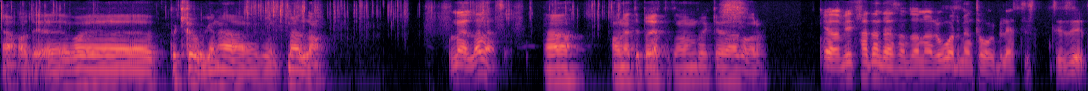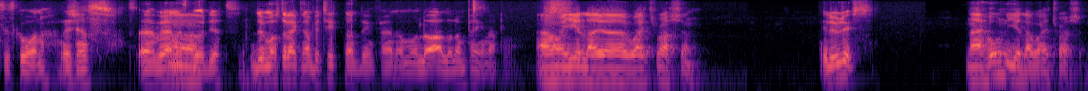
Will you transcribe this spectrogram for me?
Ja, det var på krogen här runt Möllan. Mellan alltså? Ja, har ni inte berättat om hon brukar vara det? Ja, vi fattar inte ens att hon har råd med en tågbiljett till, till, till Skåne. Det känns över hennes Ja. budget. Du måste verkligen ha betytt någonting för henne om hon la alla de pengarna på. Ja, hon gillar ju White Russian. Är du ryss? Nej, hon gillar White Russian.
